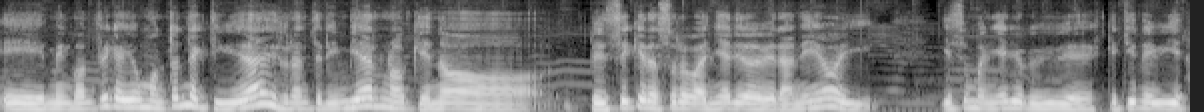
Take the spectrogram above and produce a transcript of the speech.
eh, me encontré que había un montón de actividades durante el invierno que no pensé que era solo balneario de veraneo y, y es un balneario que vive, que tiene vida.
